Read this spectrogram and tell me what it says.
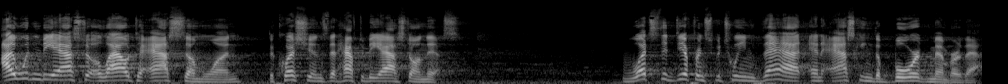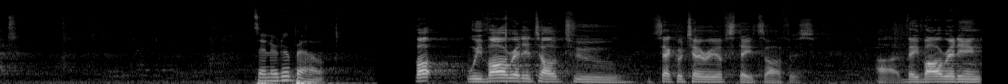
I wouldn't be asked to, allowed to ask someone the questions that have to be asked on this. What's the difference between that and asking the board member that? Senator Belt. But we've already talked to Secretary of State's office. Uh, they've already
